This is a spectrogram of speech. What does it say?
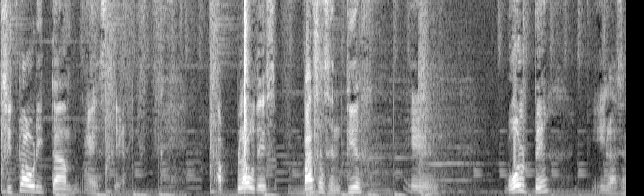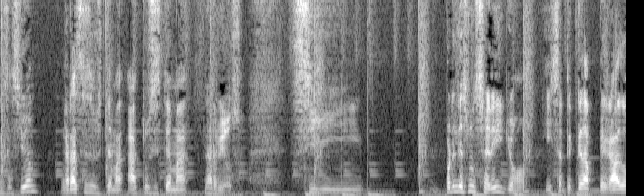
Si tú ahorita este, aplaudes, vas a sentir el golpe y la sensación gracias a, sistema, a tu sistema nervioso. Si prendes un cerillo y se te queda pegado,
